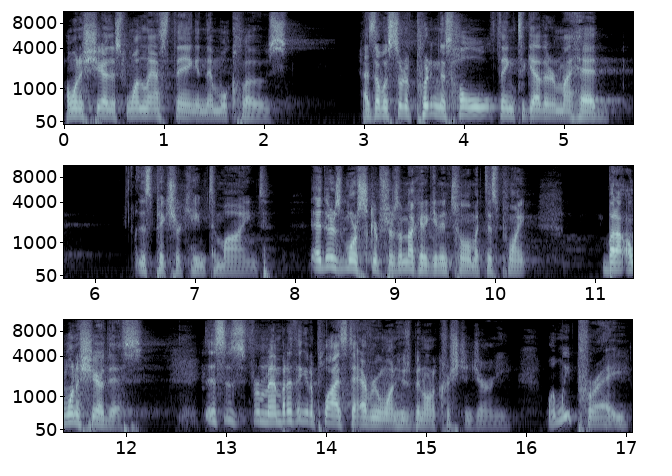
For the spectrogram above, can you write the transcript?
I want to share this one last thing and then we'll close. As I was sort of putting this whole thing together in my head, this picture came to mind. And there's more scriptures. I'm not going to get into them at this point, but I, I want to share this. This is for men, but I think it applies to everyone who's been on a Christian journey. When we pray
